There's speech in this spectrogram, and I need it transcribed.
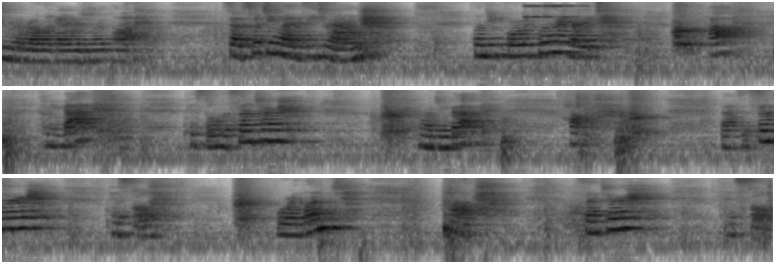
two in a row like I originally thought. So switching legs each round. Lunging forward with my right. Hop, coming back, pistol in the center, lunging back, hop, back to center, pistol, forward lunge, hop, center, pistol.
